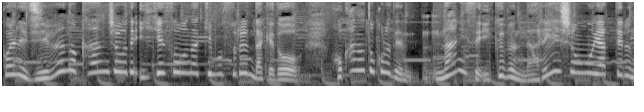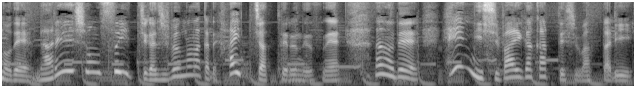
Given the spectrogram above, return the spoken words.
これね自分の感情でいけそうな気もするんだけど他のところで何せ幾分ナレーションをやってるのでナレーションスイッチが自分の中で入っちゃってるんですね。なので変に芝居がかってしまったり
